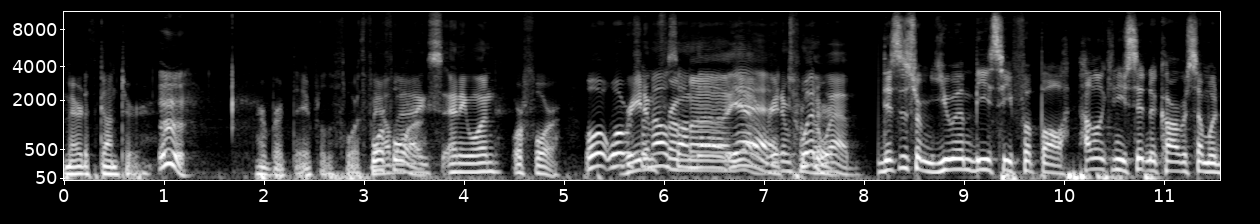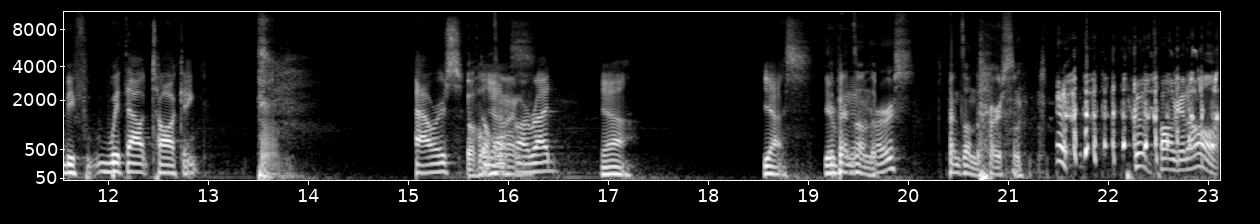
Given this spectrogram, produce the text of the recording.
Meredith Gunter. Her birthday, April the 4th. 4 4. Anyone? Or 4. Well, what were Read some them else from on the uh, yeah, read them Twitter. from the web. This is from UMBC football. How long can you sit in a car with someone bef- without talking? Hours. The whole time. car ride. Yeah. Yes. You ever Depends on the- a hearse? Depends on the person. don't talk at all.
